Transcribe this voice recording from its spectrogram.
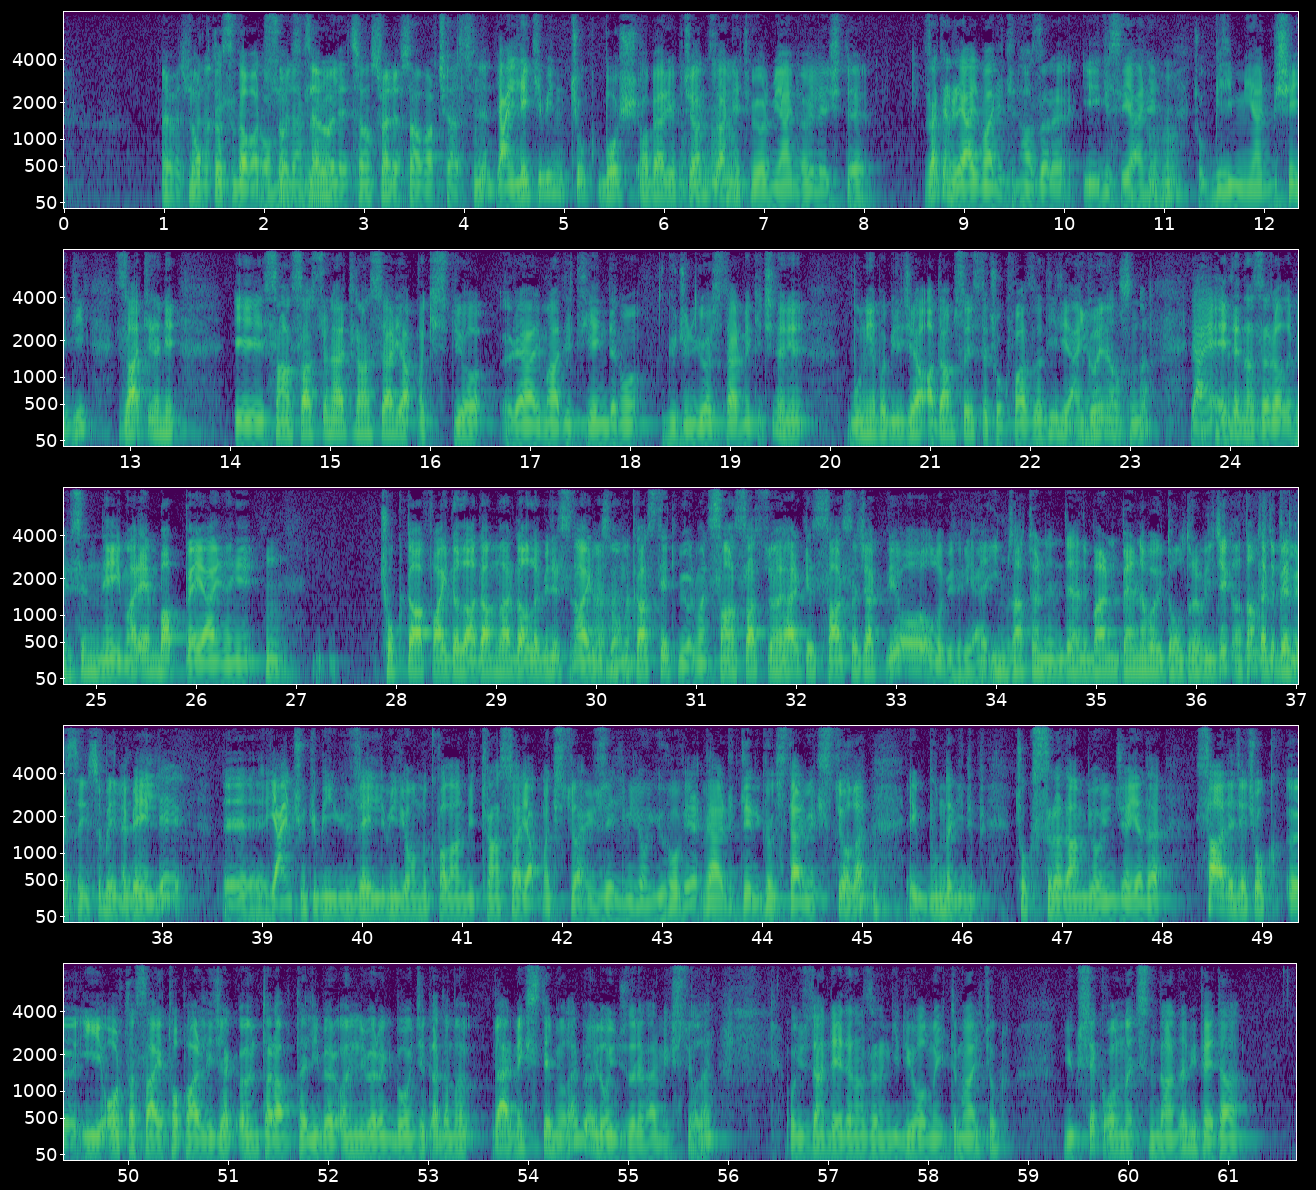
evet, noktası da var onun Söylentiler açısından. öyle. Transfer yasağı var Chelsea'nin. Yani Lekib'in çok boş haber yapacağını Hı hı. zannetmiyorum. Yani öyle işte zaten Real Madrid'in Hazar'a ilgisi yani Hı hı. çok bilinmeyen bir şey değil. Zaten hani e, sansasyonel transfer yapmak istiyor Real Madrid yeniden o gücünü göstermek için hani bunu yapabileceği adam sayısı da çok fazla değil yani. Higuain alsınlar. Yani Eden Hazar alabilirsin. Neymar, Mbappe yani hani çok daha faydalı adamlar da alabilirsin. Ayrı mesela onu kastetmiyorum. Hani sansasyonel herkes sarsacak diye o olabilir yani. Ya imza töreninde hani Bern- Bernabeu'yu doldurabilecek adam Tabii, işte belli tabii. sayısı belli. E, belli. E, yani çünkü bir 150 milyonluk falan bir transfer yapmak istiyorlar. Yani 150 milyon euro ver- verdiklerini göstermek istiyorlar. e, bunu da gidip çok sıradan bir oyuncuya ya da sadece çok e, iyi orta sahayı toparlayacak ön tarafta libero, ön libero gibi oynayacak adama vermek istemiyorlar. Böyle oyunculara vermek istiyorlar. O yüzden de Eden Hazar'ın gidiyor olma ihtimali çok yüksek. Onun açısından da bir veda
